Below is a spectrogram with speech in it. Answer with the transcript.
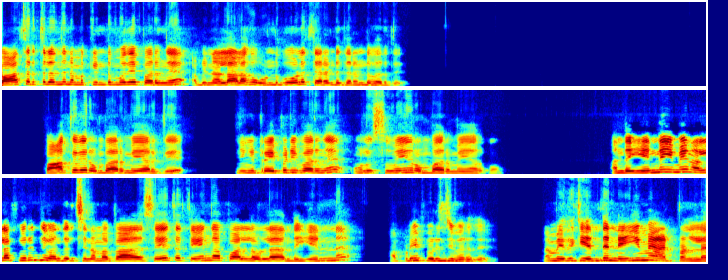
பாத்திரத்துலேருந்து நம்ம கிண்டும் போதே பாருங்கள் அப்படி நல்லா அழகாக ஒன்று போல் திரண்டு திரண்டு வருது. பார்க்கவே ரொம்ப அருமையாக இருக்குது நீங்கள் ட்ரை பண்ணி பாருங்கள் உங்களுக்கு சுவையும் ரொம்ப அருமையாக இருக்கும். அந்த எண்ணெயுமே நல்லா பிரிஞ்சு வந்துருச்சு. நம்ம இப்போ சேர்த்த தேங்காய் பாலில் உள்ள அந்த எண்ணெய் அப்படியே பிரிஞ்சு வருது. நம்ம இதுக்கு எந்த நெய்யுமே ஆட் பண்ணல.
